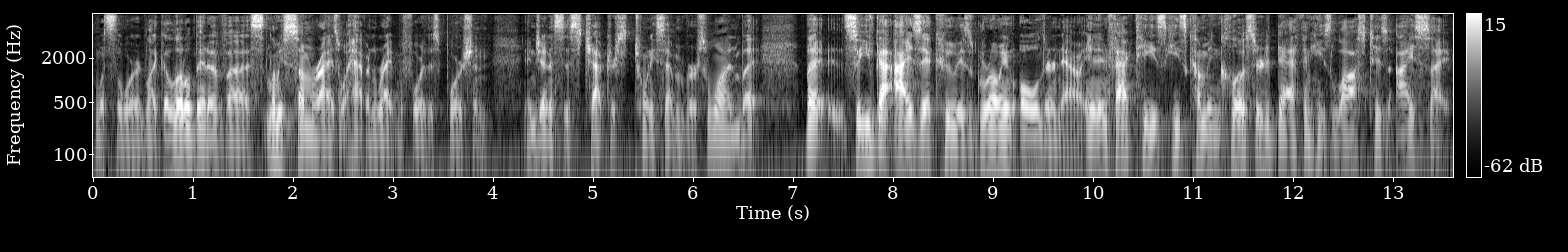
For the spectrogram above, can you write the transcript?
what's the word like a little bit of let me summarize what happened right before this portion in Genesis chapter 27 verse 1 but but so you've got Isaac who is growing older now. And in fact, he's he's coming closer to death and he's lost his eyesight.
